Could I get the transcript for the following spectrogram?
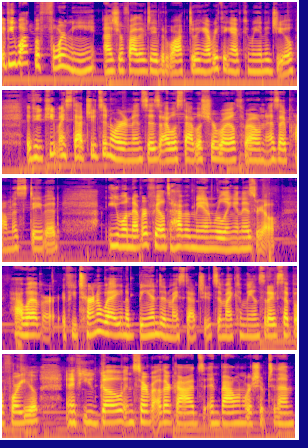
if you walk before me as your father David walked, doing everything I've commanded you, if you keep my statutes and ordinances, I will establish your royal throne as I promised David. You will never fail to have a man ruling in Israel. However, if you turn away and abandon my statutes and my commands that I've set before you, and if you go and serve other gods and bow and worship to them,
